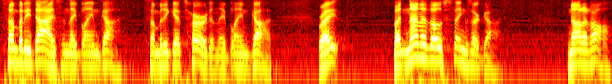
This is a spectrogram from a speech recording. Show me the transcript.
Somebody dies and they blame God. Somebody gets hurt and they blame God. Right? But none of those things are God. Not at all.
